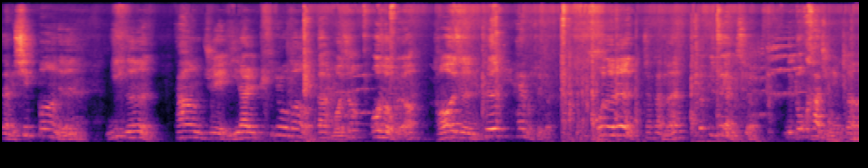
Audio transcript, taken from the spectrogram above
그 다음에 10번은 닉은 다음 주에 일할 필요가 없다. 뭐죠? 어서 오고요. doesn't have to죠. 오늘은 잠깐만 저 이쪽에 앉으세요. 근데 녹화 중이니까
